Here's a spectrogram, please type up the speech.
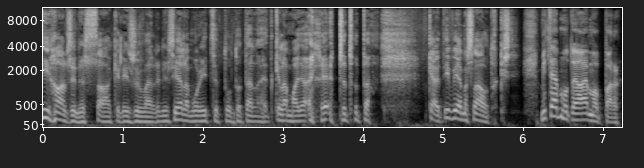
ihan sinne saakelin syvälle, niin siellä mun itsetunto tällä hetkellä majailee, että tota, käytiin viemässä autokin. Mitä muuten Aimo Park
